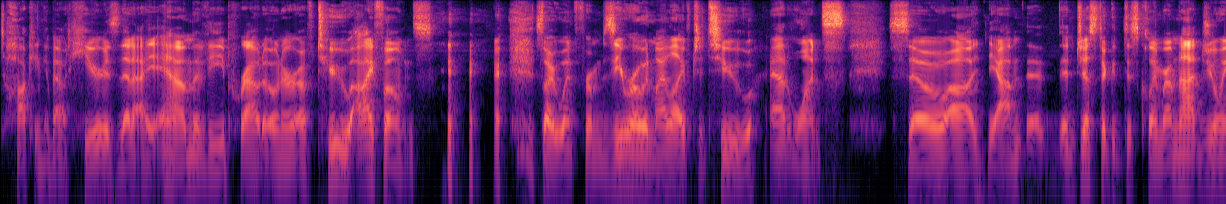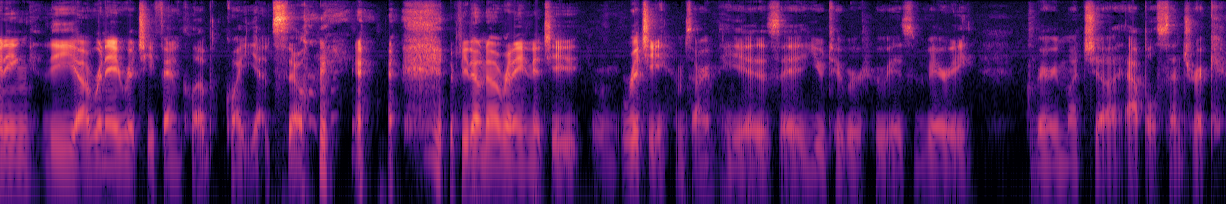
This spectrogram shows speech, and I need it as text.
talking about here is that I am the proud owner of two iPhones. so I went from zero in my life to two at once. So uh, yeah, I'm, uh, just a disclaimer: I'm not joining the uh, Rene Ritchie fan club quite yet. So if you don't know Rene Ritchie, Ritchie, I'm sorry, he is a YouTuber who is very very much uh, Apple centric.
